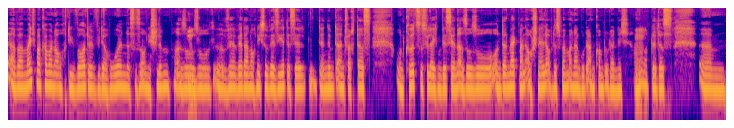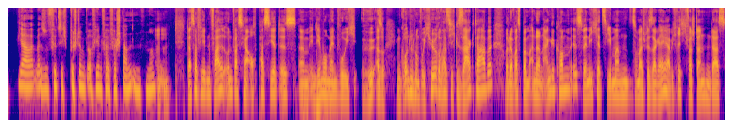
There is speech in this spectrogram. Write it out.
aber manchmal kann man auch die Worte wiederholen, das ist auch nicht schlimm. Also mhm. so, äh, wer, wer da noch nicht so versiert ist, der, der nimmt einfach das und kürzt es vielleicht ein bisschen. Also so, und dann merkt man auch schnell, ob das beim anderen gut ankommt oder nicht. Mhm. Ob der das ähm, ja, also fühlt sich bestimmt auf jeden Fall verstanden. Ne? Mhm. Das auf jeden Fall. Und was ja auch passiert ist, ähm, in dem Moment, wo ich höre, also im Grunde genommen, wo ich höre, was ich gesagt habe oder was beim anderen angekommen ist, wenn ich jetzt jemandem zum Beispiel sage, hey, habe ich richtig verstanden, dass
